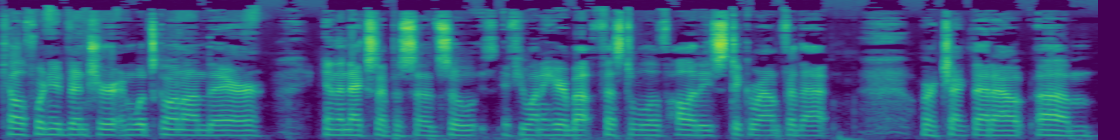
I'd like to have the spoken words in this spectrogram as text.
California Adventure and what's going on there in the next episode. So if you want to hear about Festival of Holidays, stick around for that or check that out. Um,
